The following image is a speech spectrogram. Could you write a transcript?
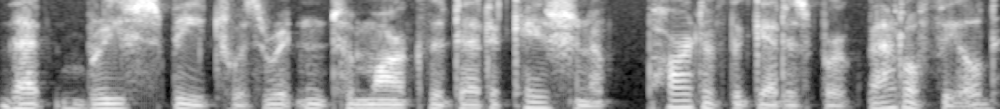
That brief speech was written to mark the dedication of part of the Gettysburg battlefield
